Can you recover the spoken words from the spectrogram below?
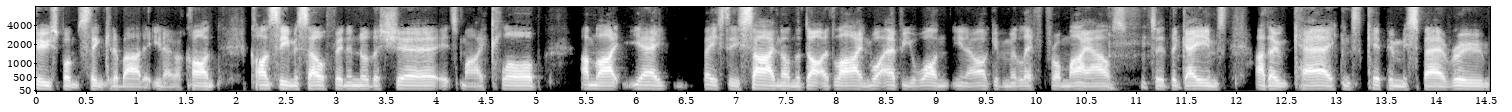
goosebumps thinking about it. You know, I can't can't see myself in another shirt. It's my club. I'm like, yeah, basically sign on the dotted line, whatever you want. You know, I'll give him a lift from my house to the games. I don't care. He can skip in my spare room.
